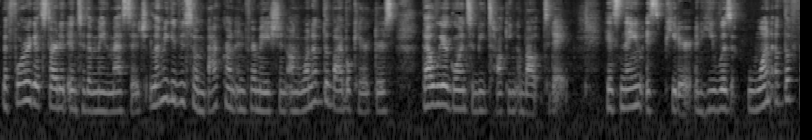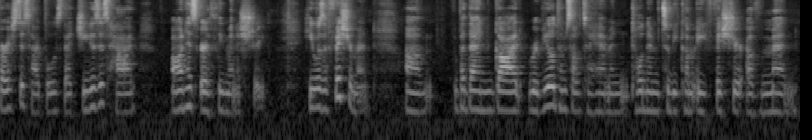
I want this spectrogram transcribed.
before we get started into the main message, let me give you some background information on one of the Bible characters that we are going to be talking about today. His name is Peter, and he was one of the first disciples that Jesus had on his earthly ministry. He was a fisherman. Um, but then God revealed himself to him and told him to become a fisher of men.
